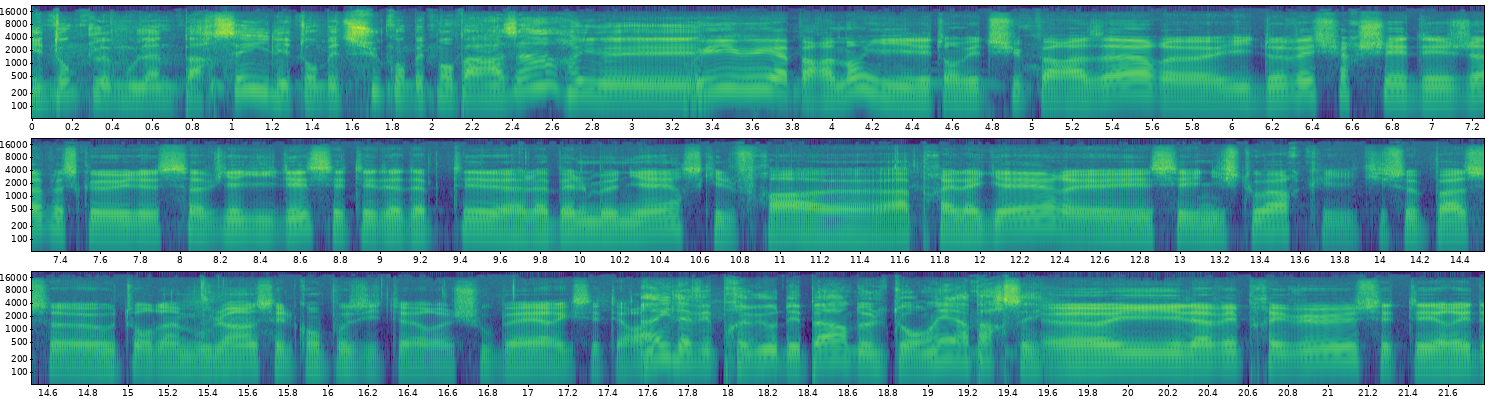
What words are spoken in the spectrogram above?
Et donc le moulin de Parcé, il est tombé dessus complètement par hasard il est... Oui, oui, apparemment, il est tombé dessus par hasard. Euh, il devait chercher déjà, parce que sa vieille idée, c'était d'adapter la, Belle Meunière, ce qu'il fera euh, après la guerre. Et c'est une histoire qui, qui se passe euh, autour d'un moulin. C'est le compositeur Schubert, etc. Ah, il avait prévu au départ de le tourner à Parcé Il avait prévu, c'était Red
